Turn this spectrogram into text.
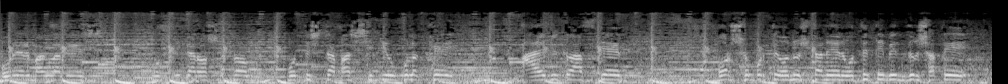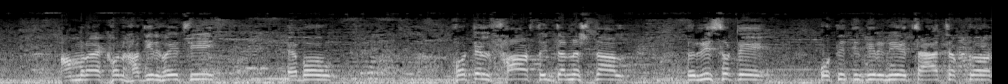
বোরের বাংলাদেশ পত্রিকার অষ্টম প্রতিষ্ঠা বার্ষিকী উপলক্ষে আয়োজিত আজকের বর্ষপূর্তি অনুষ্ঠানের অতিথিবৃন্দুর সাথে আমরা এখন হাজির হয়েছি এবং হোটেল ফার্স্ট ইন্টারন্যাশনাল রিসোর্টে অতিথিদের নিয়ে চা চক্রর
